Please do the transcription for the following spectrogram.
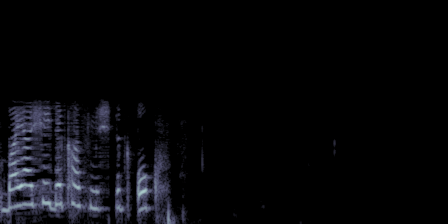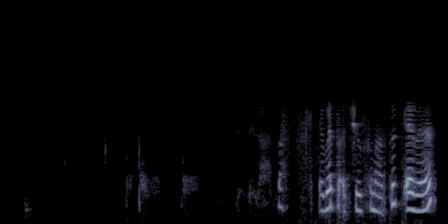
Bayağı şeyde kasmıştık ok. Evet açılsın artık. Evet.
